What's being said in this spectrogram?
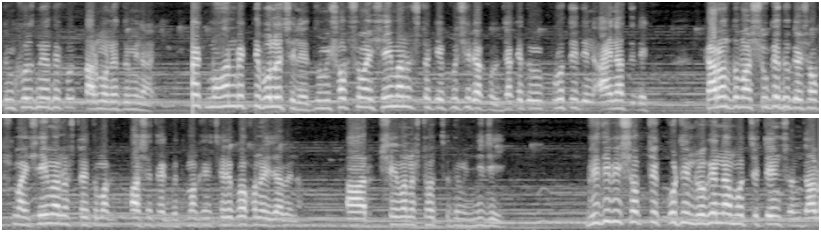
তুমি খোঁজ নিয়ে দেখো, তার মনে তুমি নাই। এক মহান ব্যক্তি বলেছিলে, তুমি সবসময় সেই মানুষটাকে খুশি রাখো, যাকে তুমি প্রতিদিন আয়নাতে দেখো। কারণ তোমার সুখে দুঃখে সবসময় সেই মানুষটাই তোমার পাশে থাকবে, তোমাকে ছেড়ে কখনোই যাবে না। আর সেই মানুষটা হচ্ছে তুমি নিজেই। পৃথিবীর সবচেয়ে কঠিন রোগের নাম হচ্ছে টেনশন যার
